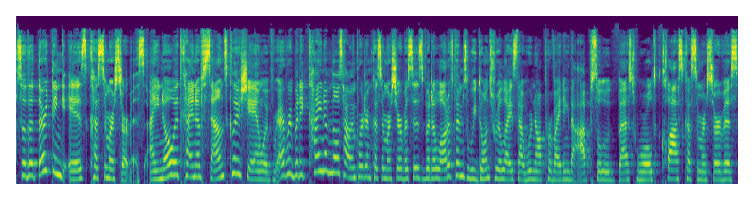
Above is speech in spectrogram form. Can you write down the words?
So the third thing is customer service. I know it kind of sounds cliche and everybody kind of knows how important customer service is, but a lot of times we don't realize that we're not providing the absolute best world class customer service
